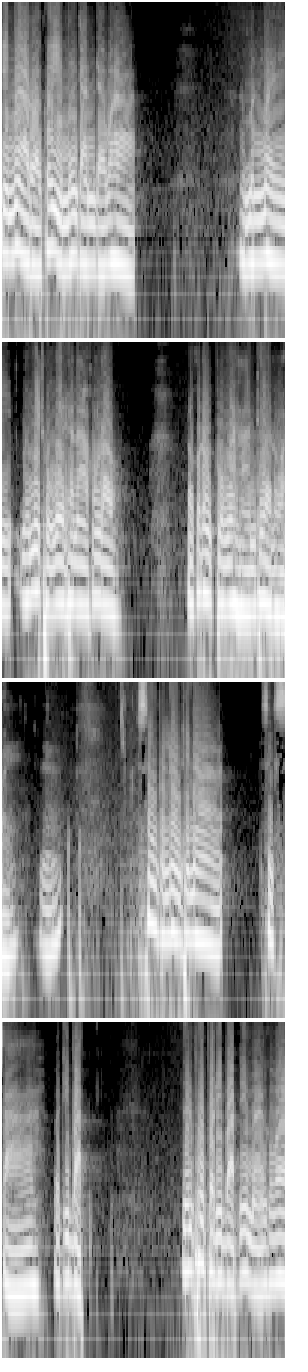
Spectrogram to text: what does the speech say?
กินไม่อร่อยก็อิ่มเหมือนกัน แต่ว่ามันไม่มันไม่ถูกเวทนาของเรา เราก็ต้องปรุงอาหารที่อร่อยนะซึ่งเป็นเรื่องที่น่าศึกษาปฏิบัติ นั้นผู้ปฏิบัตินี่หมายความว่า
